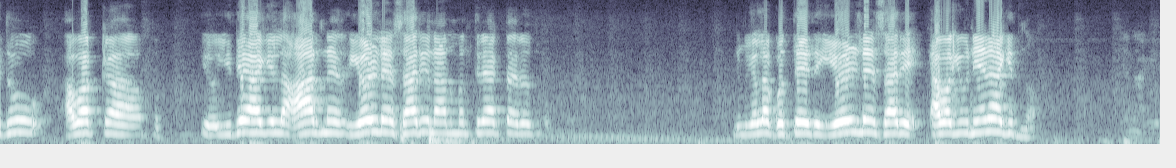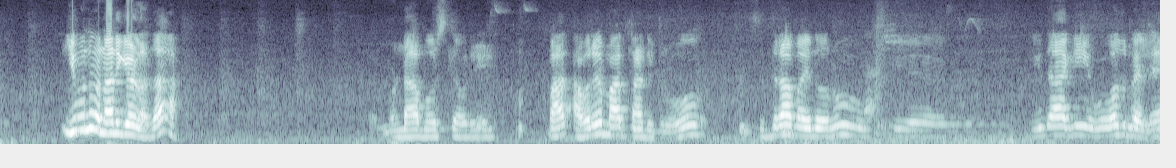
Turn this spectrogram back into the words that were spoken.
ಇದು ಅವಕ್ಕ ಇದೇ ಆಗಿಲ್ಲ, ಆರನೇ, ಏಳನೇ ಸಾರಿ ನಾನು ಮಂತ್ರಿ ಆಗ್ತಾ ಇರೋದು. ನಿಮಗೆಲ್ಲ ಗೊತ್ತೇ ಇದೆ, ಏಳನೇ ಸಾರಿ ಅವಾಗ ಇವನೇನೇ ಆಗಿದ್ನು? ಇವನು ನನಗೆ ಹೇಳೋದಾ? ಮುಂಡಾ ಮೋಸ್ತಿ ಅವರು ಹೇಳಿ ಅವರೇ ಮಾತನಾಡಿದರು, ಸಿದ್ದರಾಮಯ್ಯನವರು ಇದಾಗಿ ಹೋದ್ಮೇಲೆ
